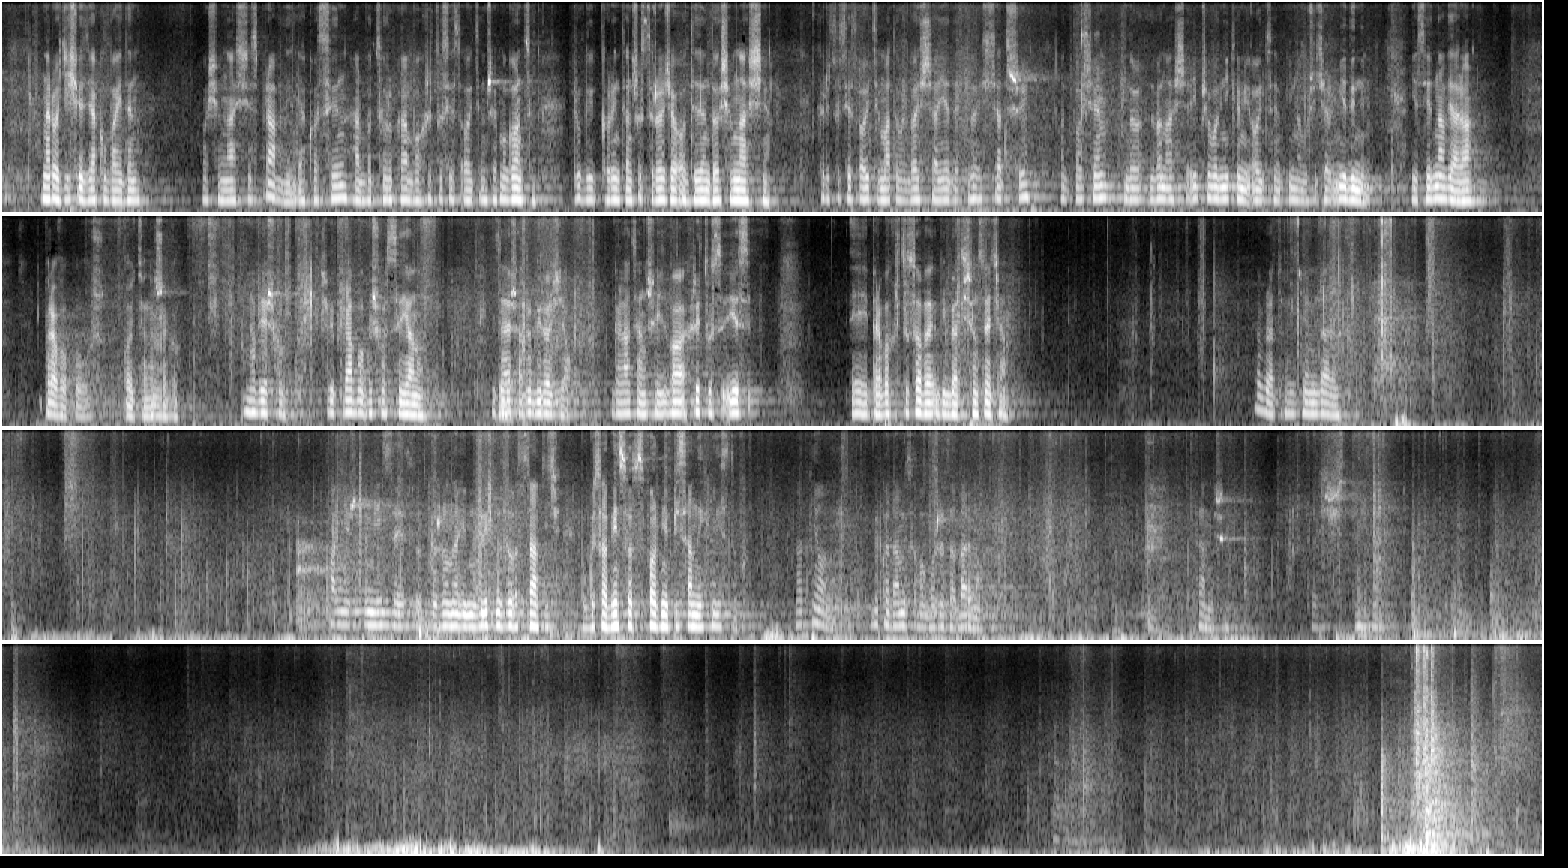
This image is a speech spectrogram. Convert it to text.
narodzi się z Jakuba 1, 18 z prawdy, jako syn albo córka, bo Chrystus jest Ojcem Wszechmogącym. 2 Koryntian 6 rozdział od 1 do 18. Chrystus jest Ojcem, Mateusz 21, 23, od 8 do 12 i przewodnikiem i Ojcem i nauczycielem jedynym. Jest jedna wiara Prawo połóż Ojca naszego. na wierzchu, czyli prawo wyszło z Syjanu. Izajasza drugi rozdział. Galacjan 6.2. Chrystus jest prawo Chrystusowe, Biblia Tysiąclecia. Dobra, to idziemy dalej. Fajnie, że to miejsce jest otworzone i mogliśmy zostawić błogosławieństwo w formie pisanych listów. Natchnionych. Wykładamy Słowo Boże za darmo. Tam jeszcze. Coś tutaj.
